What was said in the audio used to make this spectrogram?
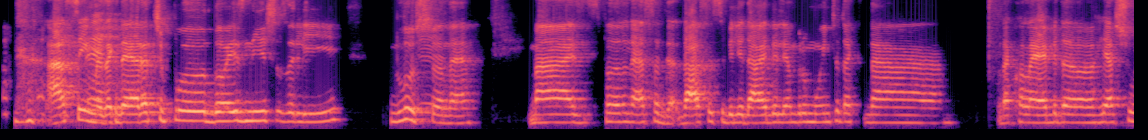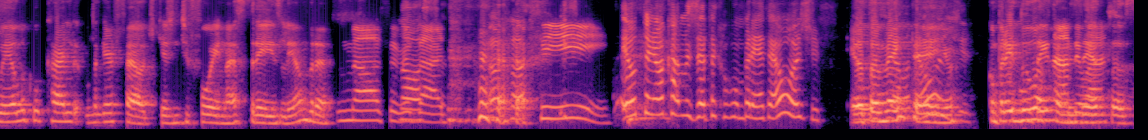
ah, sim, mas é que daí era tipo dois nichos ali, luxo, é. né? Mas falando nessa da acessibilidade, eu lembro muito da, da da collab da Riachuelo com o Karl Lagerfeld, que a gente foi nós três, lembra? Nossa, é verdade. Nossa. Sim. Eu tenho a camiseta que eu comprei até hoje. Eu, eu também tenho. Comprei duas comprei camisetas. Nada,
